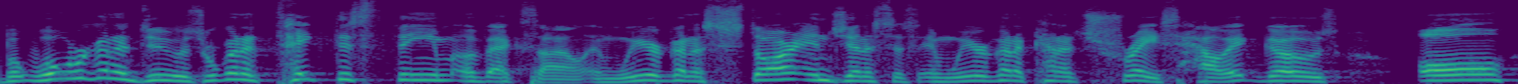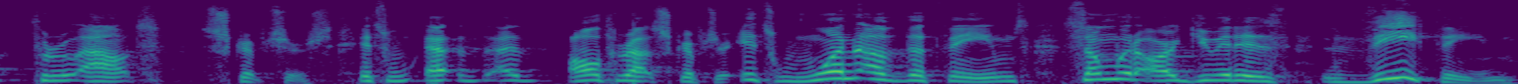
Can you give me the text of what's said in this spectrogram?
But what we're going to do is we're going to take this theme of exile and we are going to start in Genesis and we are going to kind of trace how it goes all throughout scriptures. It's uh, uh, all throughout scripture. It's one of the themes. Some would argue it is the theme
